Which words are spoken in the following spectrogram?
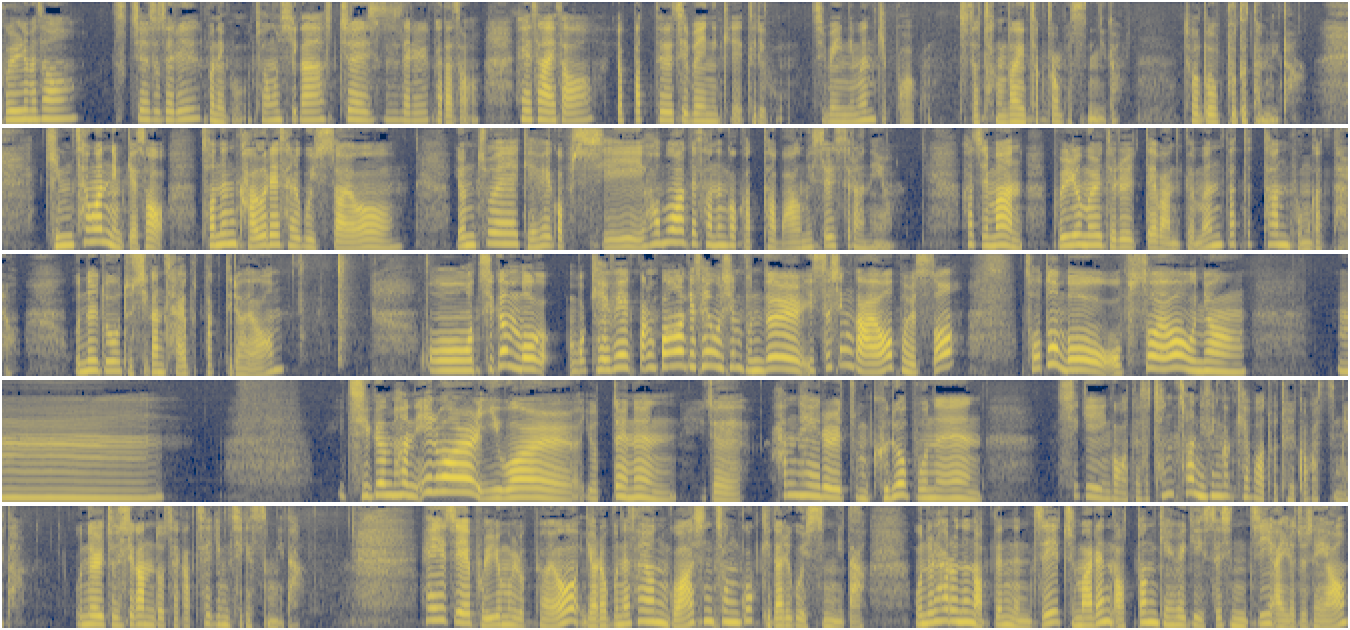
볼륨에서 숙취해소제를 보내고, 정훈 씨가 숙취해소제를 받아서 회사에서 옆파트 지배인님께 드리고 지배인님은 기뻐하고 진짜 장단이 짝짝 맞습니다. 저도 뿌듯합니다. 김창환님께서 저는 가을에 살고 있어요. 연초에 계획 없이 허무하게 사는 것 같아 마음이 쓸쓸하네요. 하지만 볼륨을 들을 때만큼은 따뜻한 봄 같아요. 오늘도 2시간 잘 부탁드려요. 어, 지금 뭐, 뭐 계획 빵빵하게 세우신 분들 있으신가요? 벌써? 저도 뭐 없어요. 그냥 음 지금 한 1월, 2월 요때는 이제 한 해를 좀 그려보는 시기인 것 같아서 천천히 생각해봐도 될 것 같습니다. 오늘 2시간도 제가 책임지겠습니다. 헤이지의 볼륨을 높여요. 여러분의 사연과 신청곡 기다리고 있습니다. 오늘 하루는 어땠는지, 주말엔 어떤 계획이 있으신지 알려주세요.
